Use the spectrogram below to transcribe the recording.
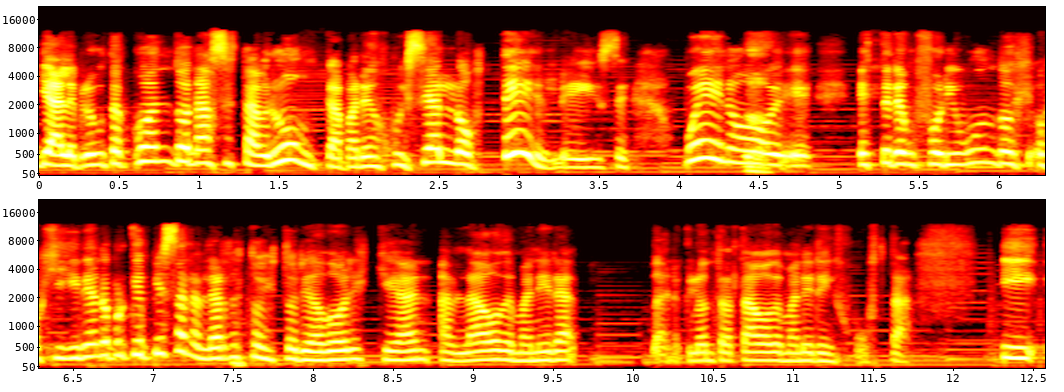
ya le pregunta, ¿cuándo nace esta bronca para enjuiciarlo a usted? Le dice, bueno, eh, este era un furibundo ojiguiniano, porque empiezan a hablar de estos historiadores que han hablado de manera, bueno, que lo han tratado de manera injusta. Y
